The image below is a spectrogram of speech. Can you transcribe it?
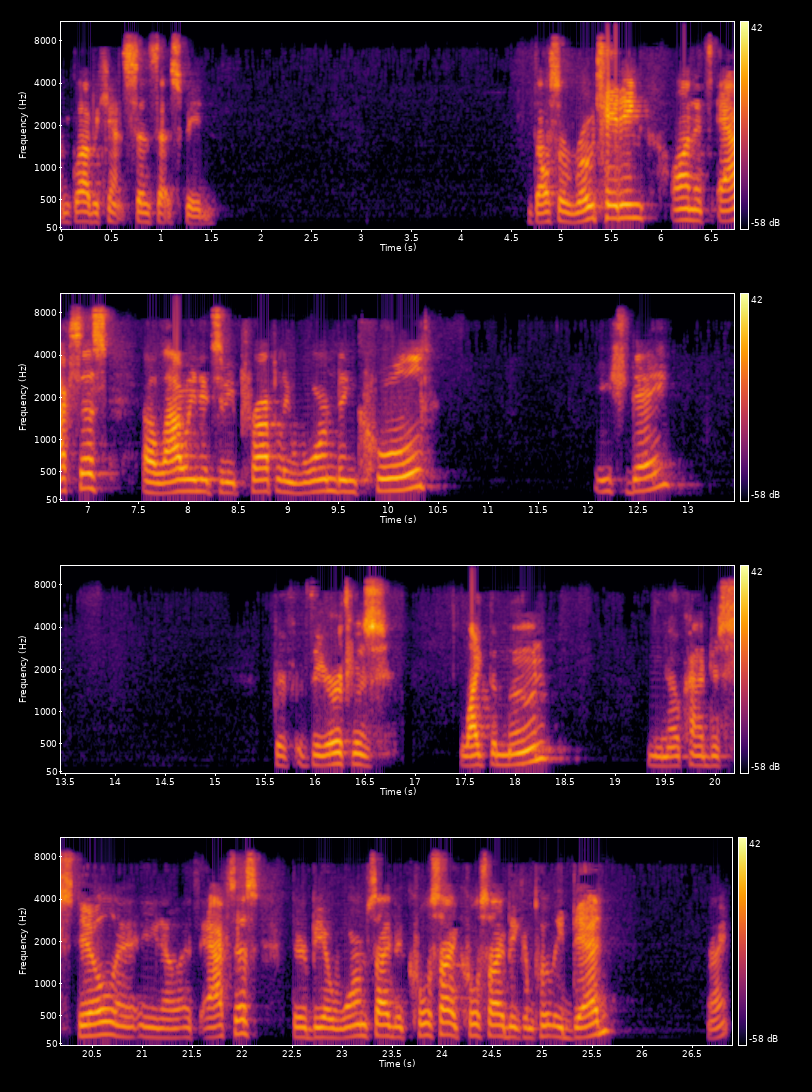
I'm glad we can't sense that speed. It's also rotating on its axis, allowing it to be properly warmed and cooled each day. If the Earth was like the moon, you know, kind of just still and, you know, its axis, there'd be a warm side, the cool side. Cool side would be completely dead, right?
